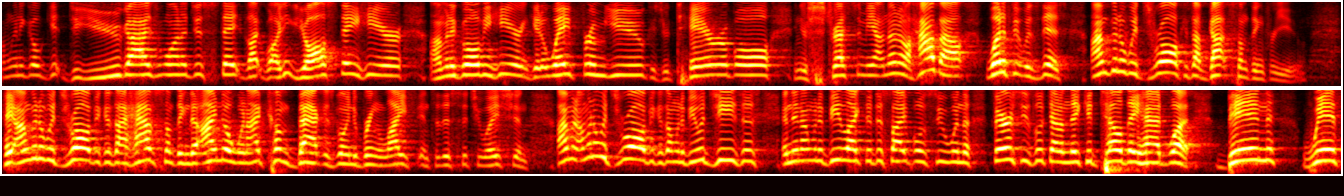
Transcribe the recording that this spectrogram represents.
I'm gonna go get. Do you guys want to just stay? Like, why well, y'all stay here. I'm gonna go over here and get away from you because you're terrible and you're stressing me out. No, no. How about what if it was this? I'm gonna withdraw because I've got something for you. Hey, I'm to withdraw because I have something that I know when I come back is going to bring life into this situation. I'm, I'm to withdraw because I'm to be with Jesus, and then I'm to be like the disciples who, when the Pharisees looked at them, they could tell they had what? Been with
